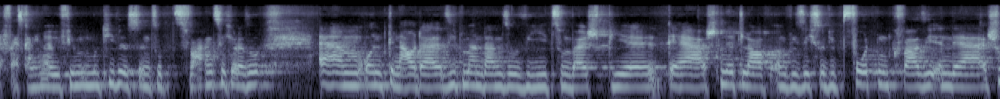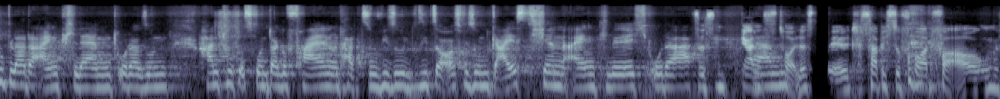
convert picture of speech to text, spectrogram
ich weiß gar nicht mehr, wie viele Motive es sind, so 20 oder so. Ähm, und genau da sieht man dann so, wie zum Beispiel der Schnittlauch irgendwie sich so die Pfoten quasi in der Schublade einklemmt oder so ein Handtuch ist runtergefallen und hat so wie so, sieht so aus wie so ein Geistchen eigentlich oder. Das ist ein ganz ähm, tolles Bild. Das habe ich sofort vor Augen.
